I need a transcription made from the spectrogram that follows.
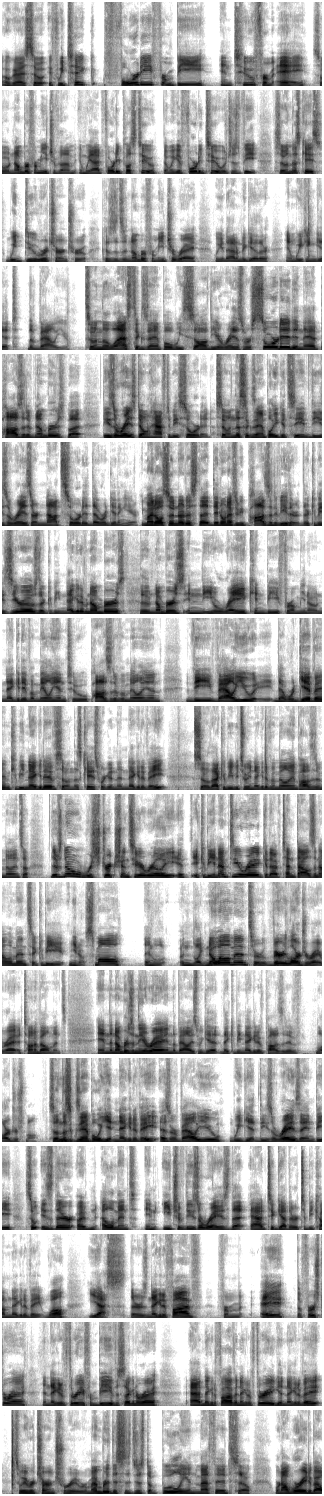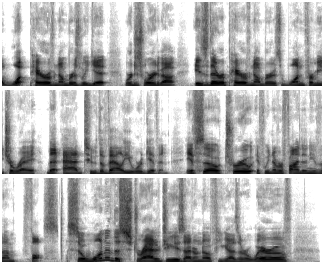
Okay, so if we take 40 from B and 2 from A, so a number from each of them, and we add 40 plus 2, then we get 42, which is V. So in this case, we do return true, because it's a number from each array, we can add them together, and we can get the value. So in the last example, we saw the arrays were sorted and they had positive numbers, but these arrays don't have to be sorted. So in this example, you can see these arrays are not sorted that we're getting here. You might also notice that they don't have to be positive either. There could be zeros, there could be negative numbers. The numbers in the array can be from, you know, negative a million to positive a million. The value that we're given could be negative. So in this case, we're getting a negative eight. So that could be between negative a million, positive a million. So there's no restrictions here really. It, it could be an empty array. It could have 10,000 elements. It could be, you know, small and, and like no elements or very large array, right? A ton of elements. And the numbers in the array and the values we get, they could be negative, positive, large or small. So in this example, we get negative 8 as our value. We get these arrays, A and B. So is there an element in each of these arrays that add together to become negative 8? Well, yes. There's negative 5 from a, the first array, and negative 3 from B, the second array. Add negative 5 and negative 3, get negative 8, so we return true. Remember, this is just a Boolean method, so we're not worried about what pair of numbers we get. We're just worried about, is there a pair of numbers, one from each array, that add to the value we're given? If so, true. If we never find any of them, false. So one of the strategies, I don't know if you guys are aware of,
